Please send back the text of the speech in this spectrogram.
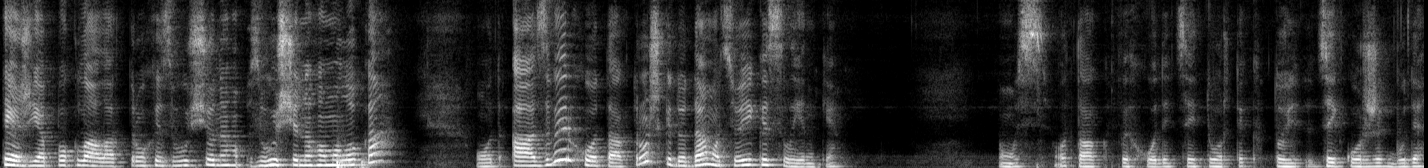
Теж я поклала трохи згущеного, згущеного молока. От, А зверху, отак, трошки додам оцієї кислинки. Ось, отак виходить цей тортик, той, цей коржик буде.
